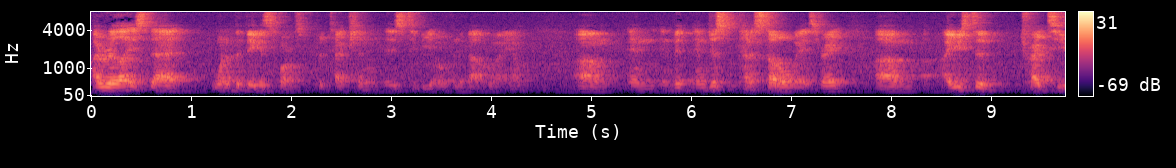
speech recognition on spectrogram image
I realized that one of the biggest forms of protection is to be open about who I am. Um, and in just kind of subtle ways, right? Um, I used to try to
